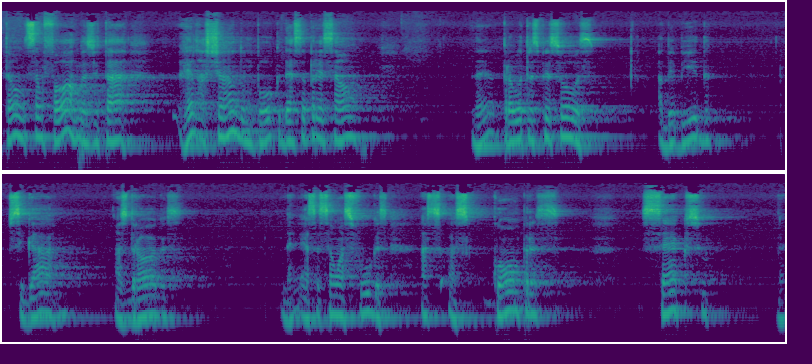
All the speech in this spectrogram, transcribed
então são formas de estar tá relaxando um pouco dessa pressão né, para outras pessoas. A bebida, o cigarro, as drogas. Né? Essas são as fugas, as, as compras, sexo, né?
